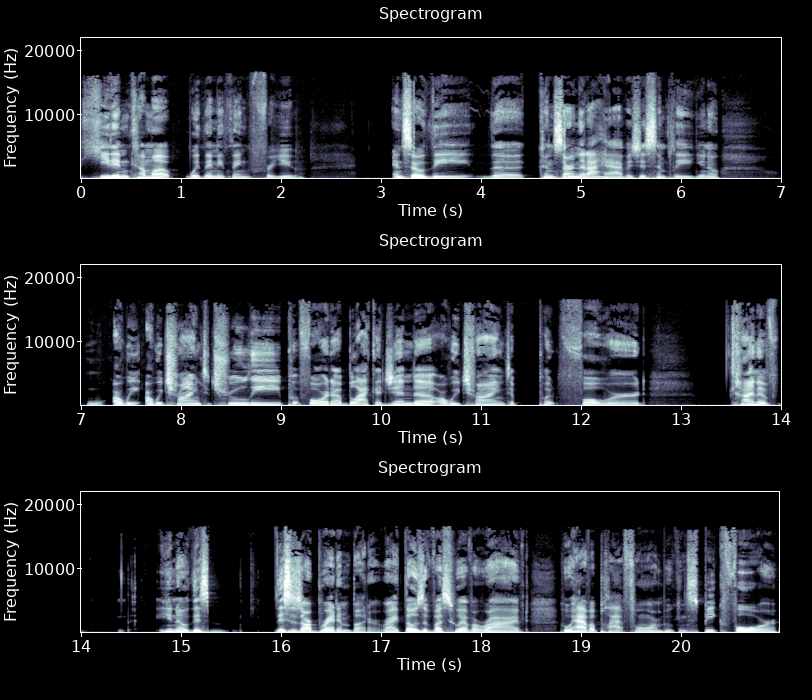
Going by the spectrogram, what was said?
he didn't come up with anything for you. And so the the concern that I have is just simply, you know, are we are we trying to truly put forward a black agenda? Are we trying to put forward kind of you know this this is our bread and butter right? Those of us who have arrived who have a platform who can speak for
